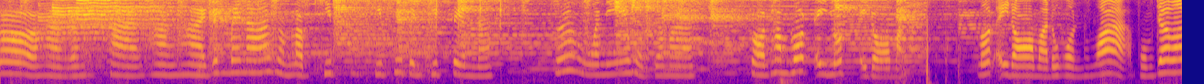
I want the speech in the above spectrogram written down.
ก็ห่างกันห่างห่างหายกันไปนะสำหรับคลิปคลิปที่เป็นคลิปเต็มนะ ซึ่งวันนี้ผมจะมาสอนทำรถไอ้รถไอ้ดอมอะรถไอ้ดอมอะทุกคนว่าผมจะมา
